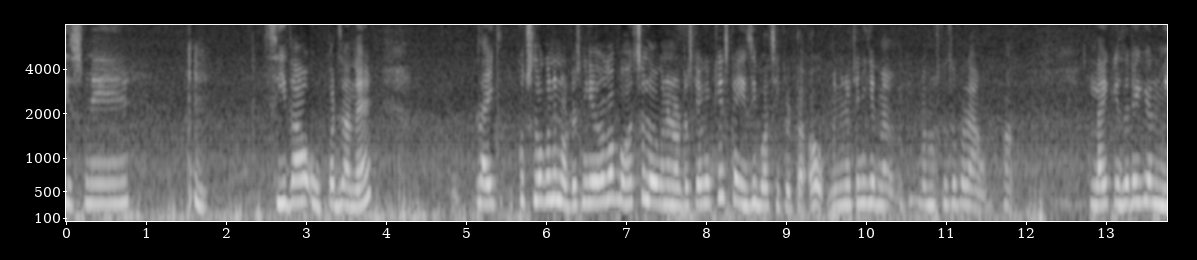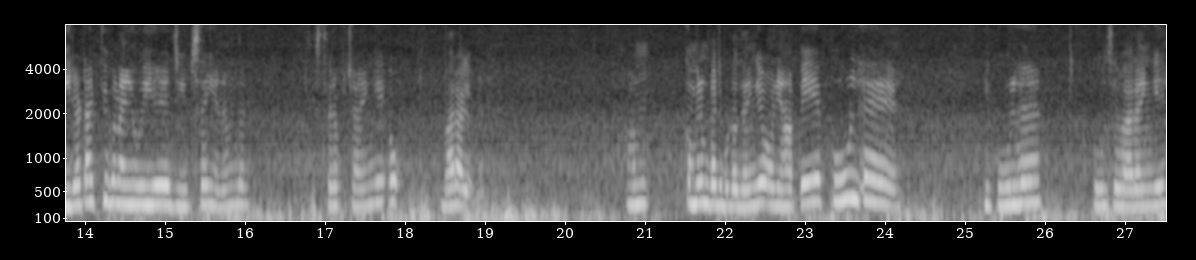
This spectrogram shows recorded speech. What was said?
इसमें सीधा ऊपर जाना है। लाइक like, कुछ लोगों ने नोटिस नहीं किया होगा बहुत से लोगों ने नोटिस किया क्योंकि इसका इजी बहुत सीक्रेट था। ओ मैंने नीचे नहीं गिरना बहुत मुश्किल से ऊपर आया हूँ। हाँ। लाइक like, इधर एक अलमीरा टाइप की बनाई हुई है अजीब सा ही है ना मतलब इस तरफ़ जाएँगे। ओ बाहर आ गए मैं। हम कमरे में टेलीपोर्ट हो जाएँगे और यहाँ पे पूल है। ये पूल है पूल से बाहर आएँगे।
